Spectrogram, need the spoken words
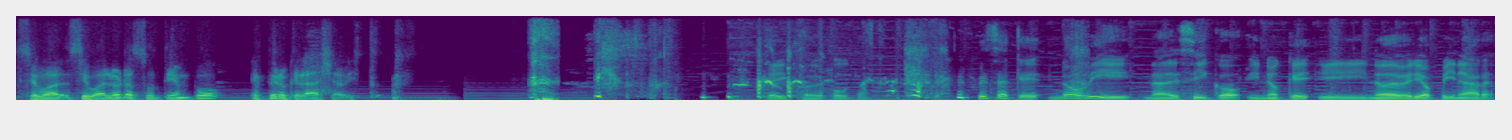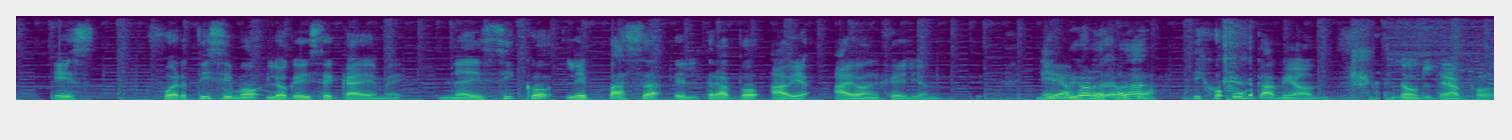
Si, va- si valora su tiempo, espero que la haya visto. Qué hijo de puta. Pese a que no vi Nadesico y no, que, y no debería opinar, es fuertísimo lo que dice KM. Nadesico le pasa el trapo a, Evangelion. En Yeah, rigor, de verdad, dijo un camión, no un trapo.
